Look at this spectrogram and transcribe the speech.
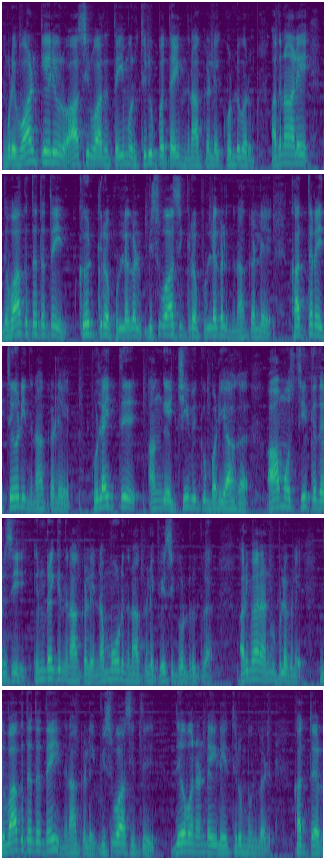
உங்களுடைய வாழ்க்கையிலே ஒரு ஆசீர்வாதத்தையும் ஒரு திருப்பத்தையும் இந்த நாட்களிலே கொண்டு வரும் அதனாலே இந்த வாக்கு தத்தத்தை கேட்கிற பிள்ளைகள் விசுவாசிக்கிற பிள்ளைகள் இந்த நாட்களிலே கத்தரை தேடி இந்த நாட்களிலே பிழைத்து அங்கே ஜீவிக்கும்படியாக ஆமோஸ் தீர்க்கதரிசி இன்றைக்கு இந்த நாட்களை நம்மோடு இந்த நாட்களை பேசிக்கொண்டிருக்கிறார் அருமையான அன்பு பிள்ளைகளே இந்த வாக்குத்தத்தத்தை இந்த நாட்களை விசுவாசித்து தேவ நண்டையிலே திரும்புங்கள். கத்தர்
